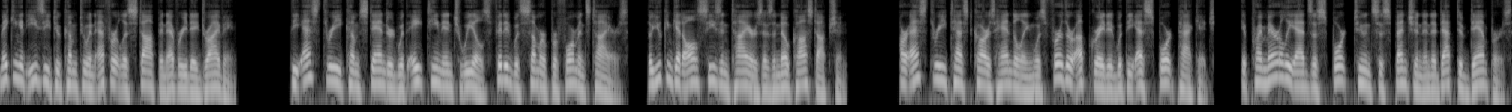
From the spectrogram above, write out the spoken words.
making it easy to come to an effortless stop in everyday driving. The S3 comes standard with 18-inch wheels fitted with summer performance tires, though you can get all-season tires as a no-cost option. Our S3 test car's handling was further upgraded with the S Sport package. It primarily adds a sport-tuned suspension and adaptive dampers,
